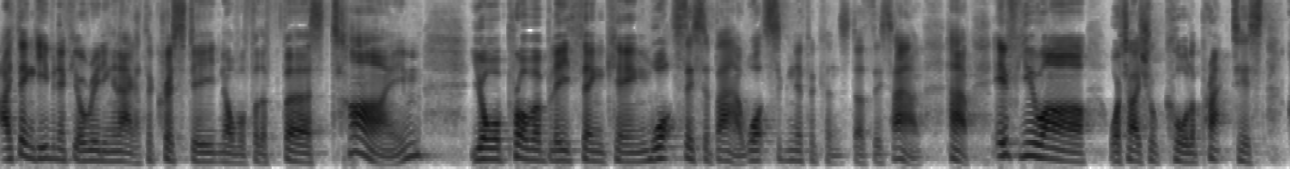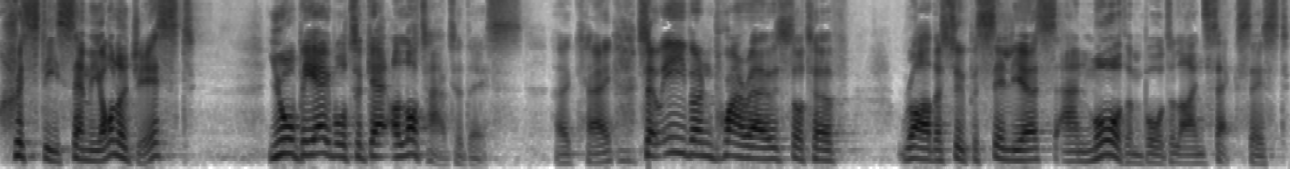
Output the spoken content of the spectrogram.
I think even if you're reading an Agatha Christie novel for the first time, you're probably thinking, what's this about? What significance does this have? If you are what I shall call a practiced Christie semiologist, you'll be able to get a lot out of this. Okay? So even Poirot's sort of rather supercilious and more than borderline sexist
